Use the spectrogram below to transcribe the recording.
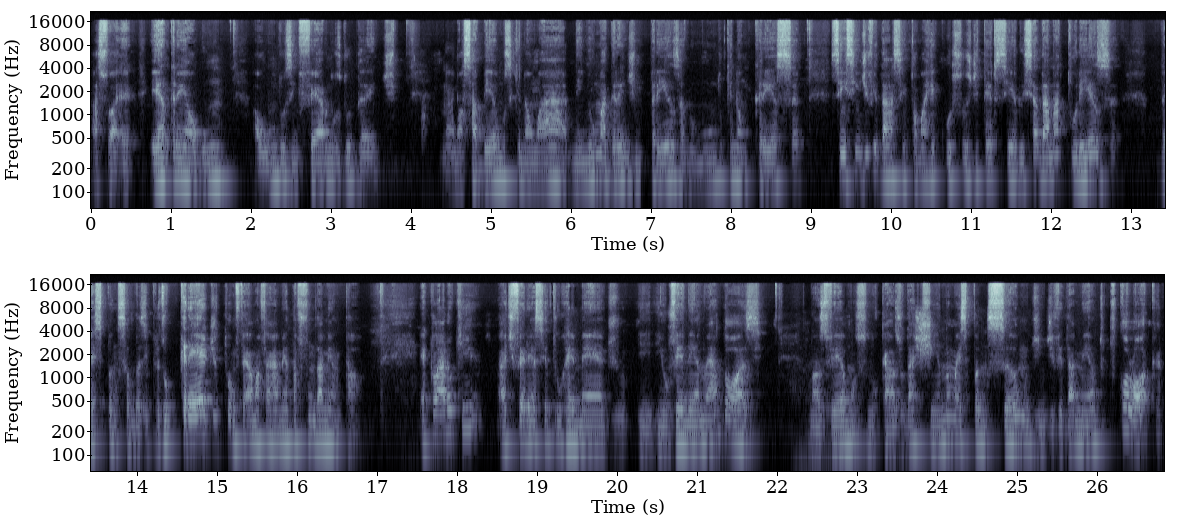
a sua, é, entra em algum, algum dos infernos do Dante. Né? Nós sabemos que não há nenhuma grande empresa no mundo que não cresça sem se endividar, sem tomar recursos de terceiro. Isso é da natureza da expansão das empresas. O crédito é uma ferramenta fundamental. É claro que a diferença entre o remédio e, e o veneno é a dose. Nós vemos, no caso da China, uma expansão de endividamento que coloca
